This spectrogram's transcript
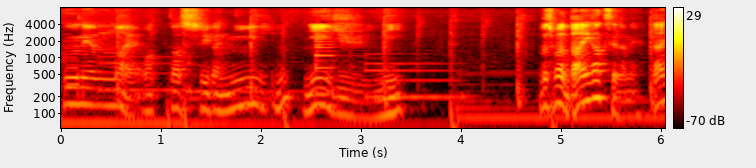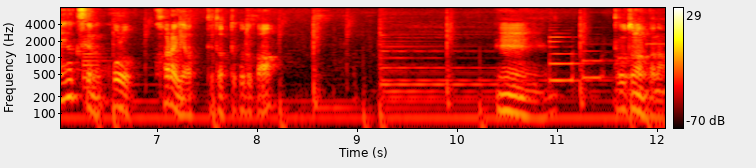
6年前、私が2 22? 私まだ大学生だね。大学生の頃からやってたってことか？うん。ってことなのかな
